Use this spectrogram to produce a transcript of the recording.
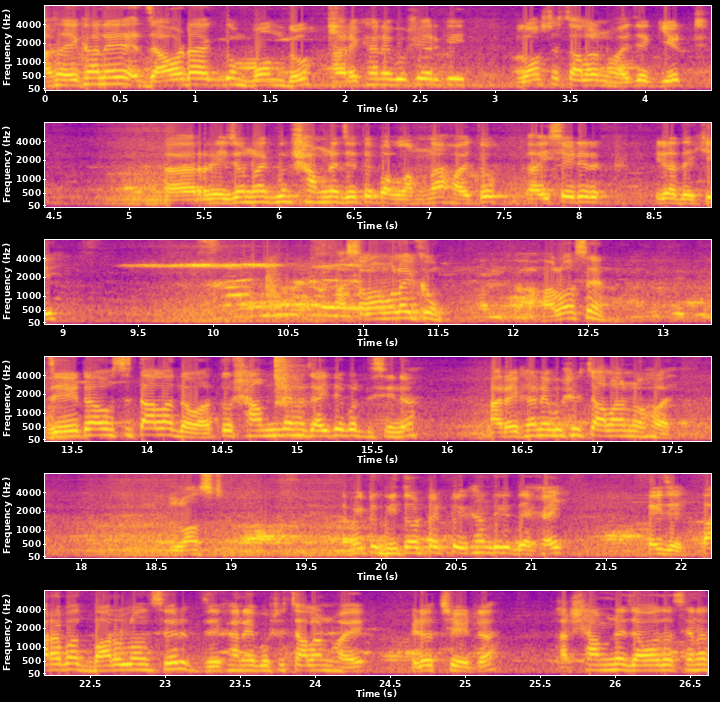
আচ্ছা এখানে যাওয়াটা একদম বন্ধ। আর এখানে বসে আর কি লঞ্চটা চালানো হয় যে গেট আর এই জন্য একদম সামনে যেতে পারলাম না হয়তো। এই সাইডের এটা দেখি। আসসালামু আলাইকুম। ভালো আছেন? যে এটা হচ্ছে তালা দেওয়া, তো সামনে যাইতে পারতেছি না। আর এখানে বসে চালানো হয়। লঞ্চ আমি একটু ভিতরটা একটু এখান থেকে দেখাই। এই যে পারাবাদ বারো লঞ্চের যেখানে বসে চালানো হয়, এটা হচ্ছে এটা। আর সামনে যাওয়া যাচ্ছে না,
